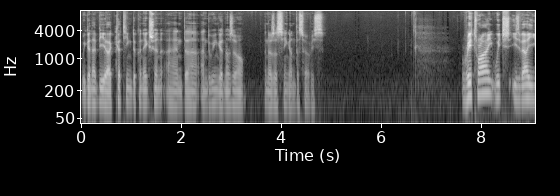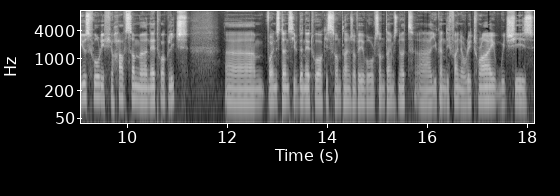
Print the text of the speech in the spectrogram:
we're gonna be uh, cutting the connection and uh, and doing another another thing on the service retry, which is very useful if you have some uh, network glitch. Um, for instance, if the network is sometimes available, sometimes not, uh, you can define a retry which is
